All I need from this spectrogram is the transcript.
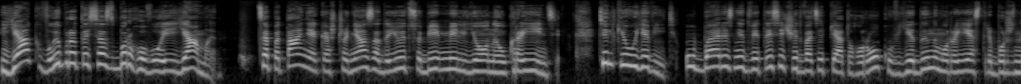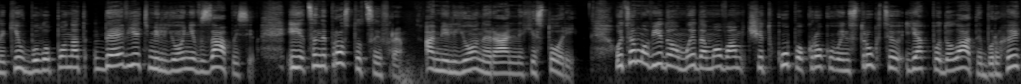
Як вибратися з боргової ями? Це питання, яке щодня задають собі мільйони українців. Тільки уявіть, у березні 2025 року в єдиному реєстрі боржників було понад 9 мільйонів записів. І це не просто цифри, а мільйони реальних історій. У цьому відео ми дамо вам чітку покрокову інструкцію, як подолати борги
